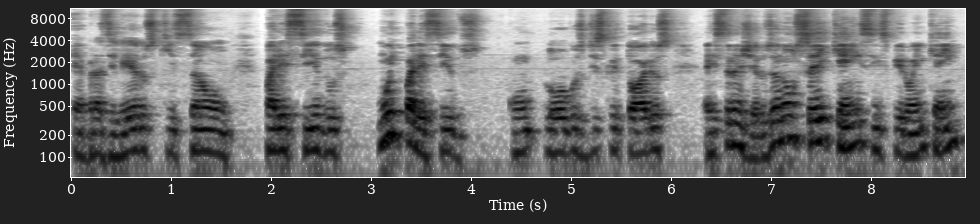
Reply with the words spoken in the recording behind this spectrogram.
é, brasileiros que são parecidos, muito parecidos com logos de escritórios é, estrangeiros. Eu não sei quem se inspirou em quem.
